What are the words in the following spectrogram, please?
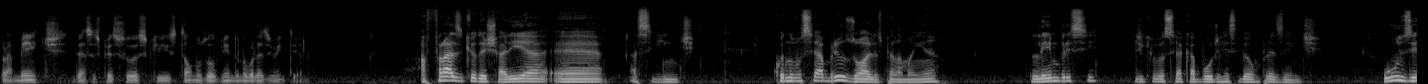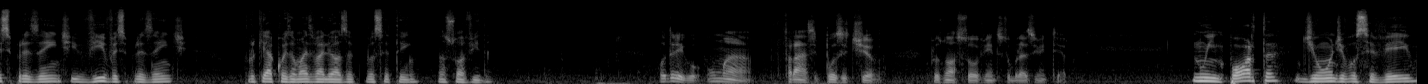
para a mente dessas pessoas que estão nos ouvindo no Brasil inteiro. A frase que eu deixaria é a seguinte: quando você abrir os olhos pela manhã, lembre-se de que você acabou de receber um presente. Use esse presente e viva esse presente porque é a coisa mais valiosa que você tem na sua vida. Rodrigo, uma frase positiva para os nossos ouvintes do Brasil inteiro. Não importa de onde você veio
